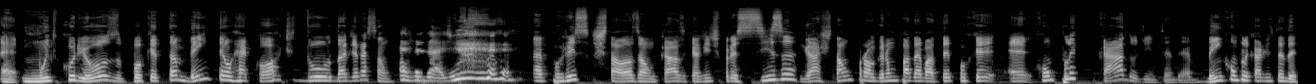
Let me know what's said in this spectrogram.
É muito curioso, porque também tem um recorte do, da direção. É verdade. É por isso que Star Wars é um caso que a gente precisa gastar um programa pra debater, porque é complicado complicado de entender. É bem complicado de entender.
